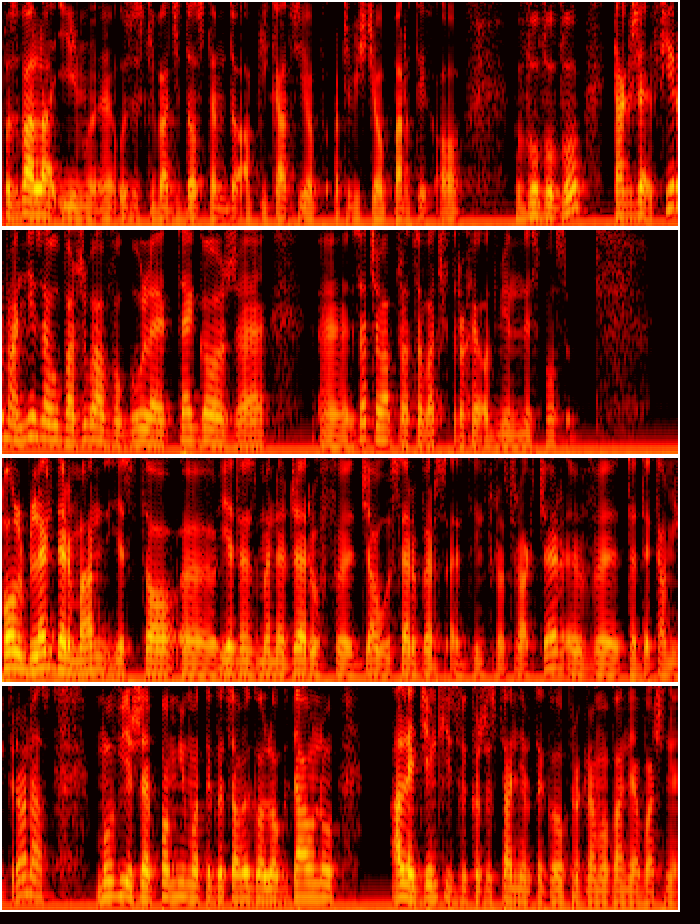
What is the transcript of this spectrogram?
pozwala im e, uzyskiwać dostęp do aplikacji, oczywiście opartych o www. Także firma nie zauważyła w ogóle tego, że e, zaczęła pracować w trochę odmienny sposób. Paul Blenderman jest to e, jeden z menedżerów e, działu Servers and Infrastructure w TDK Micronas. Mówi, że pomimo tego całego lockdownu, ale dzięki z wykorzystaniem tego oprogramowania właśnie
